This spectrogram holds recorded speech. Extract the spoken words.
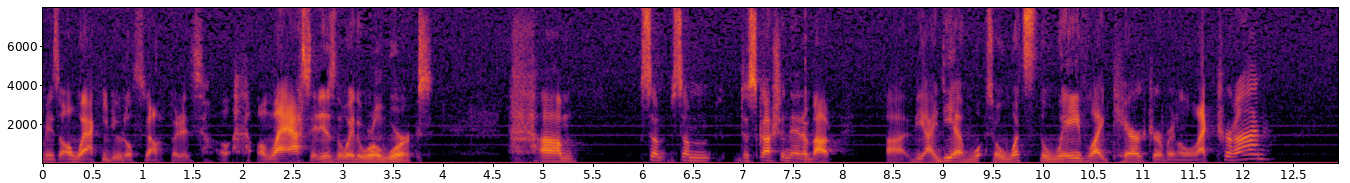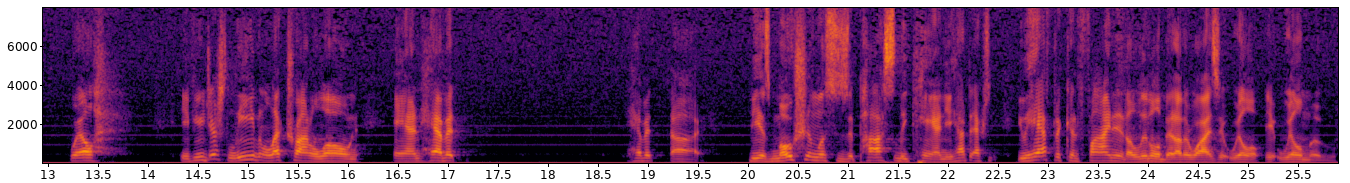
I mean, it's all wacky doodle stuff, but it's, alas, it is the way the world works. Um, some, some discussion then about uh, the idea of, so what's the wave-like character of an electron? Well, if you just leave an electron alone and have it, have it uh, be as motionless as it possibly can, you have to actually, you have to confine it a little bit, otherwise it will, it will move.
